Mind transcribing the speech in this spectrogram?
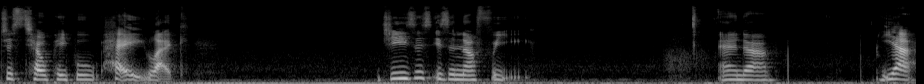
just tell people hey like Jesus is enough for you. And uh, yeah,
